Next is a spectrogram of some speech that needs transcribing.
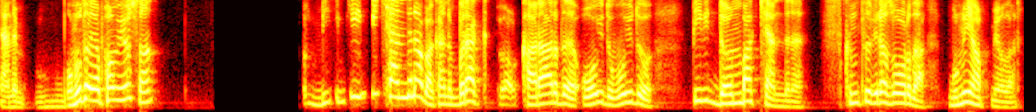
Yani bunu da yapamıyorsan bir, bir, bir kendine bak. Hani bırak karardı, oydu, buydu. Bir, bir dön bak kendine. Sıkıntı biraz orada. Bunu yapmıyorlar.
